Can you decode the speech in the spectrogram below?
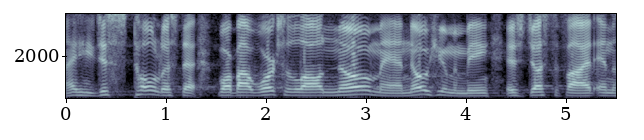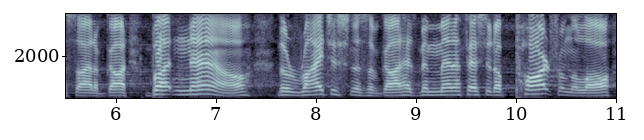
Right? He just told us that for by works of the law, no man, no human being is justified in the sight of God. But now the righteousness of God has been manifested apart from the law,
